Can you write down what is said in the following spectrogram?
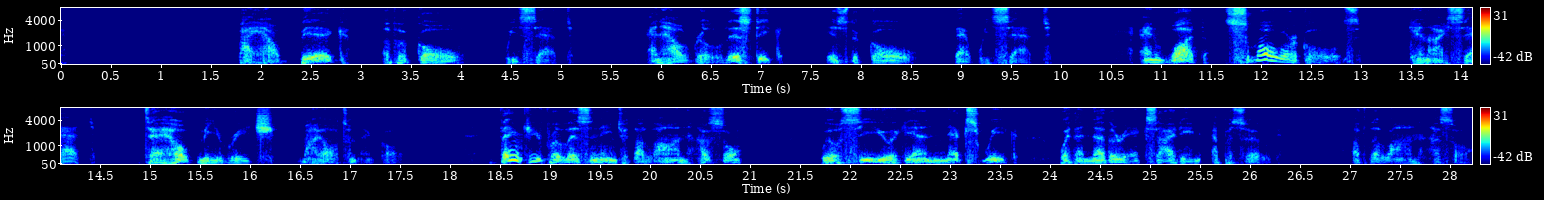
by how big of a goal we set and how realistic is the goal that we set. And what smaller goals can I set to help me reach my ultimate goal? Thank you for listening to the Lawn Hustle. We'll see you again next week with another exciting episode of the lawn hustle.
